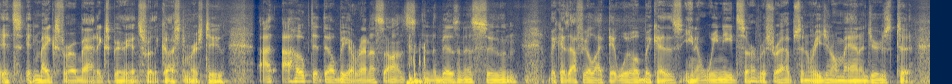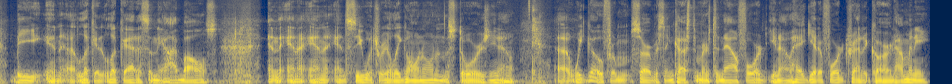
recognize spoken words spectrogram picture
it's it makes for a bad experience for the customers too. I, I hope that there'll be a renaissance in the business soon, because I feel like it will, because you know we need service reps and regional managers to be in uh, look at look at us in the eyeballs, and and and and see what's really going on in the stores. You know, uh, we go from servicing customers to now Ford, you know, hey, get a Ford credit card. How many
